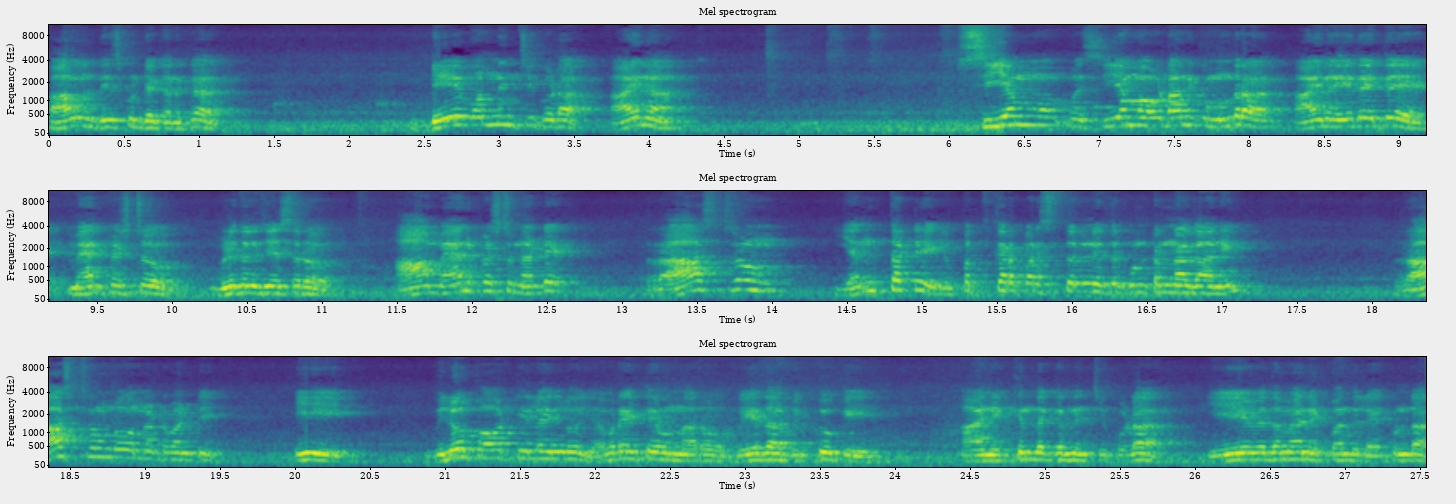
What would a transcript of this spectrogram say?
పాలన తీసుకుంటే కనుక డే వన్ నుంచి కూడా ఆయన సీఎం సీఎం అవడానికి ముందర ఆయన ఏదైతే మేనిఫెస్టో విడుదల చేశారో ఆ మేనిఫెస్టోని అంటే రాష్ట్రం ఎంతటి విపత్కర పరిస్థితులను ఎదుర్కొంటున్నా కానీ రాష్ట్రంలో ఉన్నటువంటి ఈ బిలో పవర్టీ లైన్లో ఎవరైతే ఉన్నారో వేద బిక్కుకి ఆయన ఎక్కిన దగ్గర నుంచి కూడా ఏ విధమైన ఇబ్బంది లేకుండా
